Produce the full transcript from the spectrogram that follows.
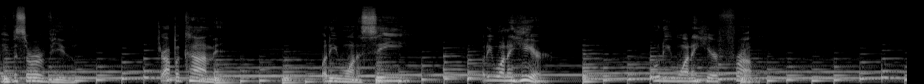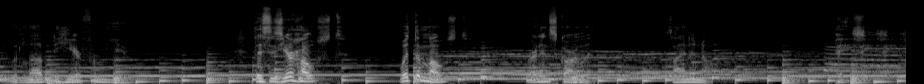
leave us a review, drop a comment. What do you want to see? What do you want to hear? Who do you want to hear from? Love to hear from you. This is your host with the most, Brennan Scarlett, signing off. Peace.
